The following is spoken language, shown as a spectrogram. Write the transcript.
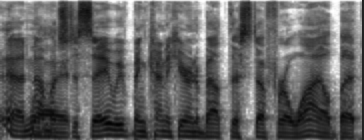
Yeah, not much to say. We've been kind of hearing about this stuff for a while, but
